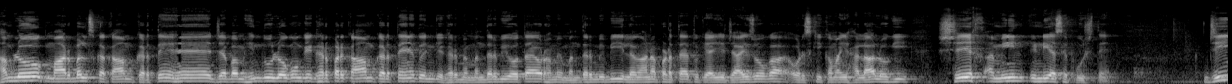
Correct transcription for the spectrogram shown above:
ہم لوگ ماربلس کا کام کرتے ہیں۔ جب ہم ہندو لوگوں کے گھر پر کام کرتے ہیں تو ان کے گھر میں مندر بھی ہوتا ہے اور ہمیں مندر میں بھی لگانا پڑتا ہے تو کیا یہ جائز ہوگا اور اس کی کمائی حلال ہوگی؟ شیخ امین انڈیا سے پوچھتے ہیں۔ جی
